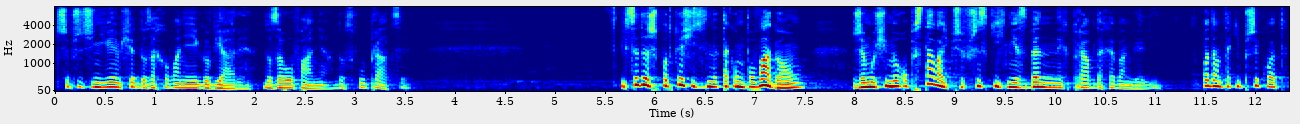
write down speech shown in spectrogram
Czy przyczyniłem się do zachowania jego wiary, do zaufania, do współpracy? I chcę też podkreślić z taką powagą, że musimy obstawać przy wszystkich niezbędnych prawdach Ewangelii. Podam taki przykład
